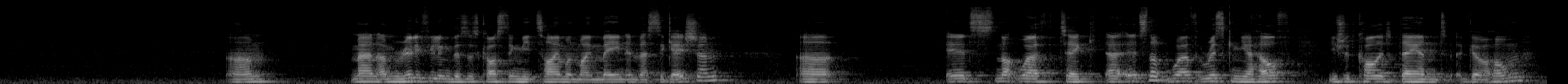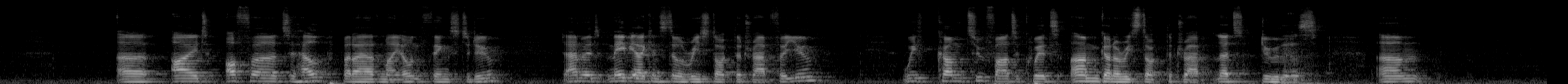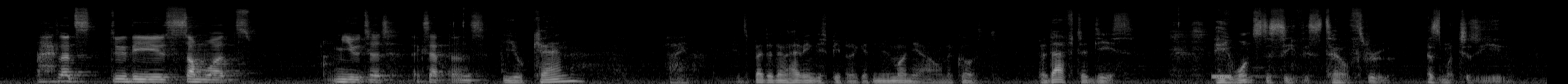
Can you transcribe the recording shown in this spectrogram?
Um, man, I'm really feeling this is costing me time on my main investigation. Uh, it's not worth take. Uh, it's not worth risking your health. You should call it a day and go home. Uh, I'd offer to help, but I have my own things to do. Damn it, maybe I can still restock the trap for you. We've come too far to quit. I'm gonna restock the trap. Let's do this. Um, let's do the somewhat muted acceptance. You can? Fine. It's better than having these people get pneumonia on the coast. But after this, He wants to see this tale through as much as you.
